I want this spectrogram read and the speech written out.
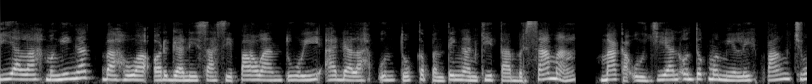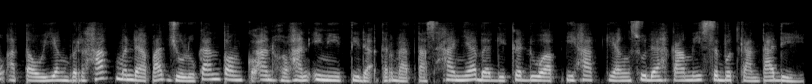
ialah mengingat bahwa organisasi Pawan Tui adalah untuk kepentingan kita bersama, maka ujian untuk memilih pangcu atau yang berhak mendapat julukan Tongkoan Hohan ini tidak terbatas hanya bagi kedua pihak yang sudah kami sebutkan tadi.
